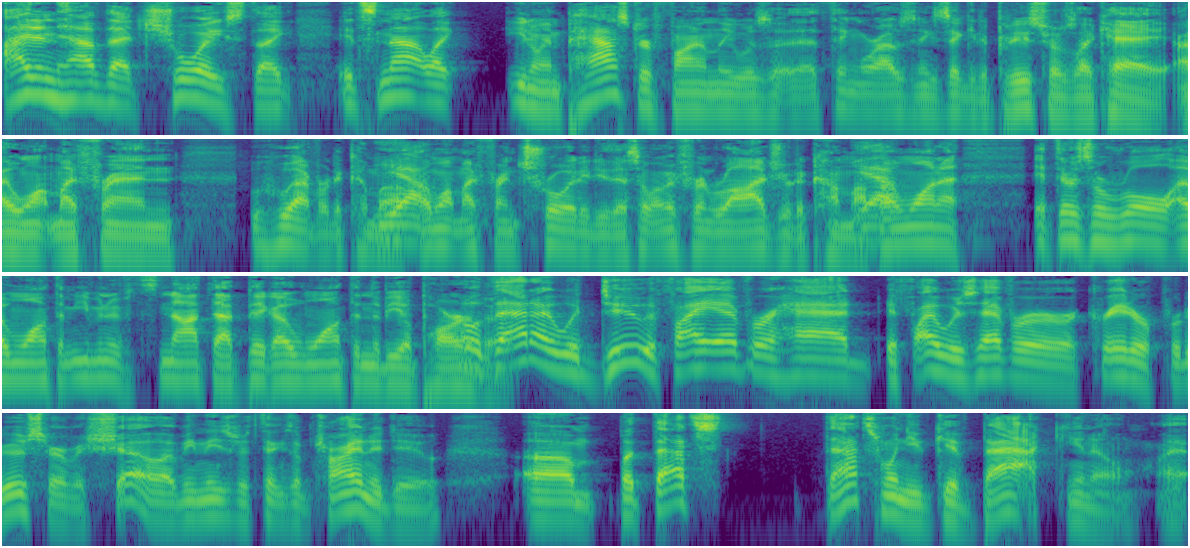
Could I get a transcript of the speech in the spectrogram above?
I didn't have that choice. Like, it's not like you know, Impastor finally was a thing where I was an executive producer. I was like, hey, I want my friend whoever to come up. I want my friend Troy to do this. I want my friend Roger to come up. Yeah. I want to. If there's a role, I want them, even if it's not that big. I want them to be a part Oh, of it. that I would do if I ever had, if I was ever a creator or producer of a show. I mean, these are things I'm trying to do. Um, but that's that's when you give back. You know, I,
